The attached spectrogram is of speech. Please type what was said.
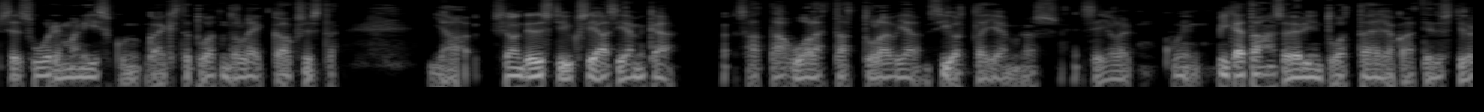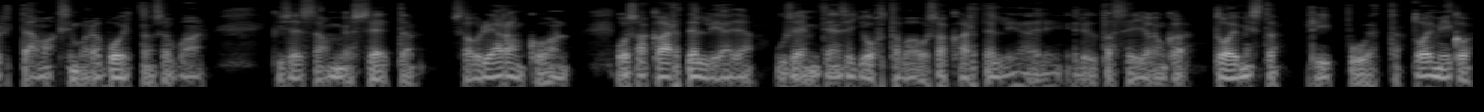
se suurimman iskun kaikista tuotantoleikkauksista. Ja se on tietysti yksi asia, mikä saattaa huolettaa tulevia sijoittajia myös. Se ei ole kuin mikä tahansa öljyntuottaja, joka tietysti yrittää maksimoida voittonsa, vaan kyseessä on myös se, että Saudi Aramco on osa kartellia ja useimmiten se johtava osa kartellia, eli, eli tota se, jonka toimista riippuu, että toimiiko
